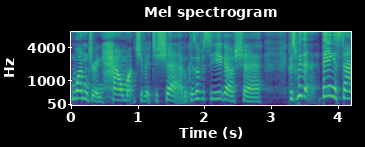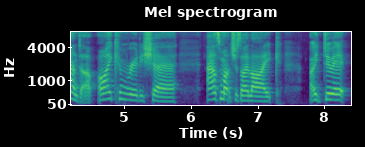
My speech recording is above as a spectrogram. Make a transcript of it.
wondering how much of it to share? Because obviously you girls share. Because with being a stand-up, I can really share as much as I like. I do it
